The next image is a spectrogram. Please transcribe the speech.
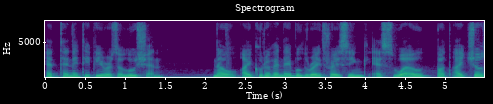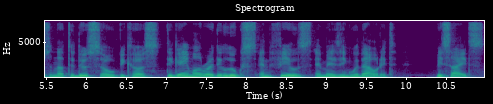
at 1080p resolution. Now I could have enabled ray tracing as well, but I chose not to do so because the game already looks and feels amazing without it. Besides,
